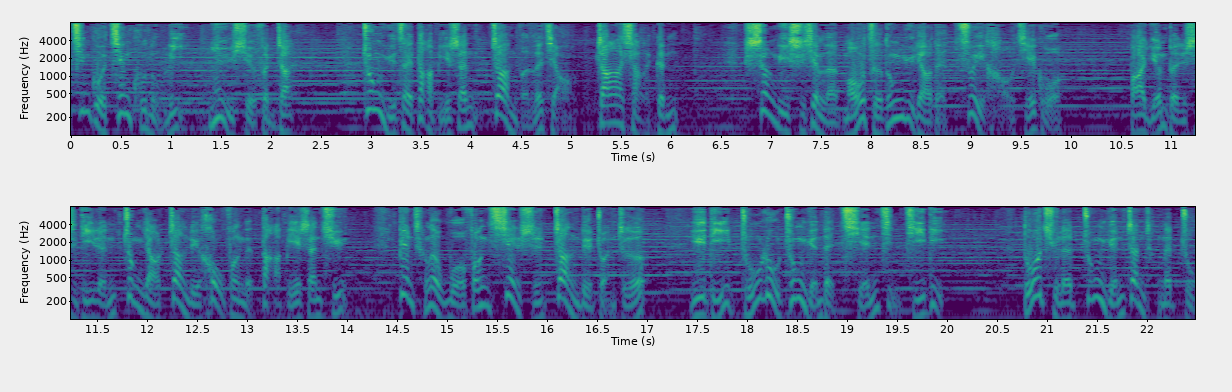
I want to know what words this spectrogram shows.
经过艰苦努力、浴血奋战，终于在大别山站稳了脚、扎下了根，胜利实现了毛泽东预料的最好结果，把原本是敌人重要战略后方的大别山区，变成了我方现实战略转折。与敌逐鹿中原的前进基地，夺取了中原战场的主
